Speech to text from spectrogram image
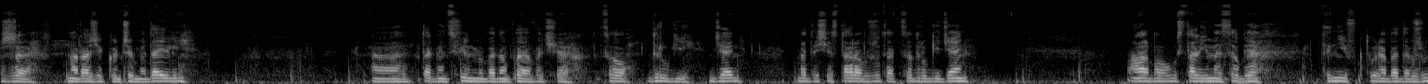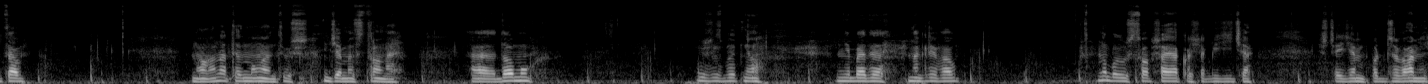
że na razie kończymy daily. E, Tak więc filmy będą pojawiać się co drugi dzień. Będę się starał wrzucać co drugi dzień. Albo ustalimy sobie dni, w które będę wrzucał. No a na ten moment już idziemy w stronę e, domu. Już zbytnio nie będę nagrywał. No bo już słabsza jakość, jak widzicie. Jeszcze idziemy pod drzewami.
